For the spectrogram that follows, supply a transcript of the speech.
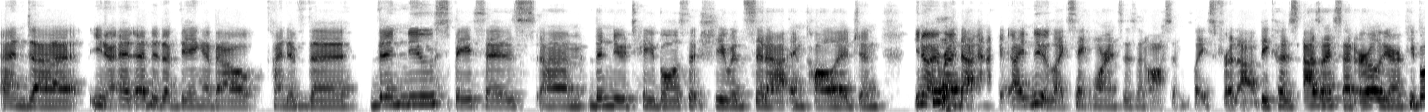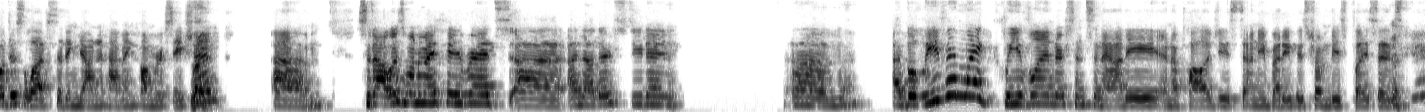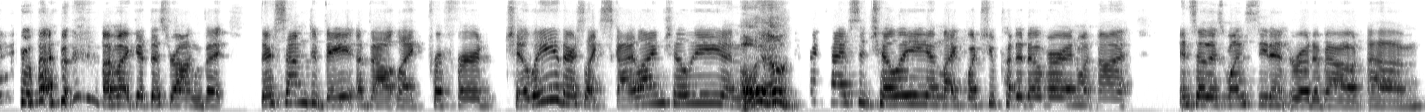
and uh, you know it ended up being about kind of the the new spaces um, the new tables that she would sit at in college and you know cool. i read that and I, I, knew like st lawrence is an awesome place for that because as i said earlier people just love sitting down and having conversation right. um, so that was one of my favorites uh, another student um, I believe in like Cleveland or Cincinnati, and apologies to anybody who's from these places. I might get this wrong, but there's some debate about like preferred chili. There's like skyline chili and oh yeah, different types of chili and like what you put it over and whatnot. And so there's one student wrote about um,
